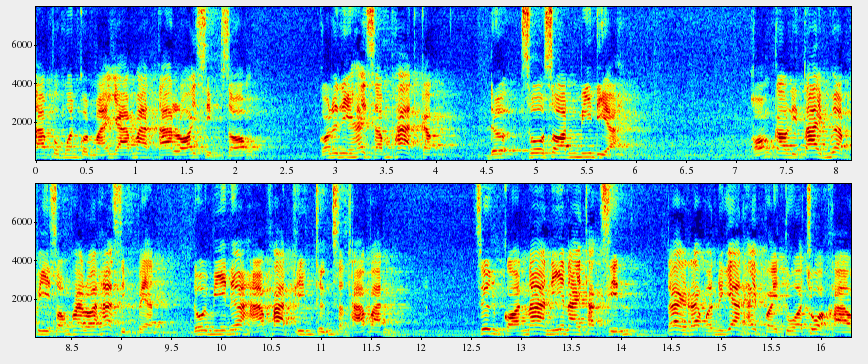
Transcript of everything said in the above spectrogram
ตามประมวลกฎหมายยามาตรา112 กรณีให้สัมภาษณ์กับเดอะโซซอนมีเดียของเกาหลีใต้เมื่อปี 2558 โดยมีเนื้อหาพาดพิงถึงสถาบัน ซึ่งก่อนหน้านี้นายทักษิณได้รับอนุญาตให้ปล่อยตัวชั่วคราว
